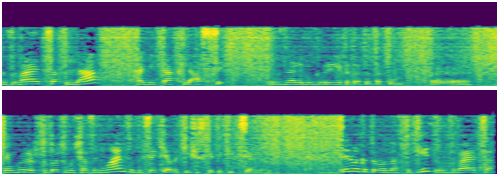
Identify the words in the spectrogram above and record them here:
называется ля ханита клясы. Не знали, мы говорили когда-то о таком... Э, я вам говорю, что то, что мы сейчас занимаемся, это всякие аллахические такие термины. Термин, который у нас тут есть, называется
